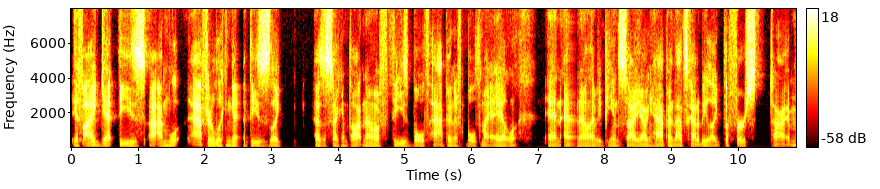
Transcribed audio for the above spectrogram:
if I get these, I'm after looking at these like as a second thought now. If these both happen, if both my AL and NL MVP and Cy Young happen, that's got to be like the first time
